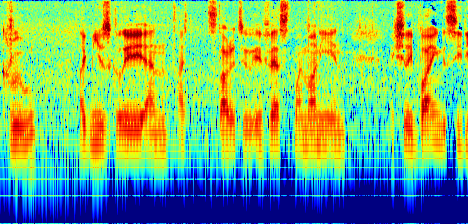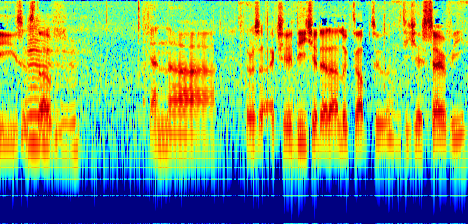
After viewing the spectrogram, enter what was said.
grew like musically and I started to invest my money in actually buying the CDs and stuff. And uh, there was actually a DJ that I looked up to, DJ Servi,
